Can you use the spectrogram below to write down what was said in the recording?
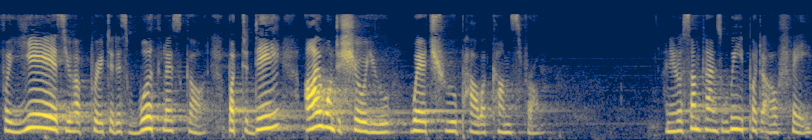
For years you have prayed to this worthless God, but today I want to show you where true power comes from. And you know, sometimes we put our faith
